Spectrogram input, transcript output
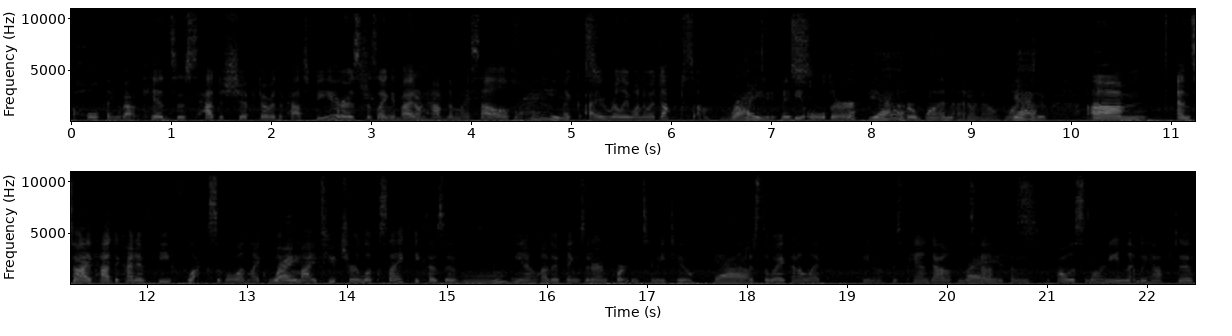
whole thing about kids has had to shift over the past few years because like if I don't have them myself, Right. like I really want to adopt some, Right. maybe older Yeah. or one, I don't know, one Yeah. or two. Um, and so I've had to kind of be flexible in like what Right. my future looks like because of Mhm. you know other things that are important to me too, Yeah. and just the way kind of life you know has panned out and Right. stuff, and all this learning that we have to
